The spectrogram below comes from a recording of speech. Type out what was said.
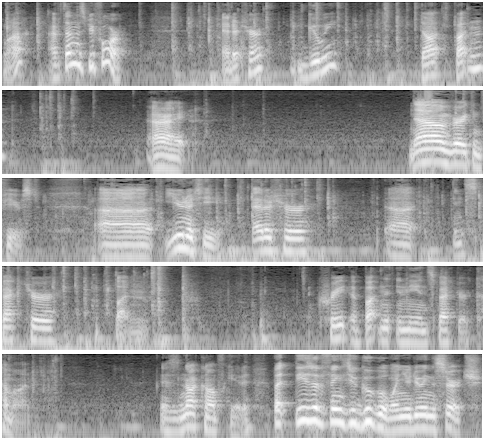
What? I've done this before. Editor GUI dot button. All right. Now I'm very confused. Uh, Unity, editor, uh, inspector, button. Create a button in the inspector. Come on. This is not complicated. But these are the things you Google when you're doing the search.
